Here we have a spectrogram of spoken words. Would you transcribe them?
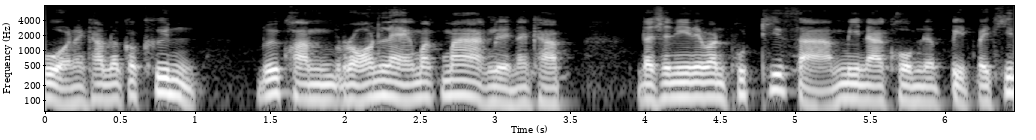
บวกนะครับ แล้วก็ขึ้นด้วยความร้อนแรงมาก ๆ เลยนะครับดัชนีในวันพุธที่ 3 มีนาคมเนี่ยปิดไปที่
